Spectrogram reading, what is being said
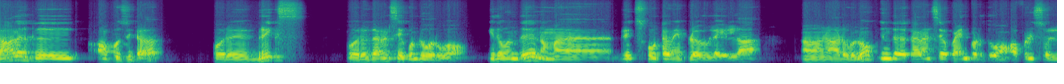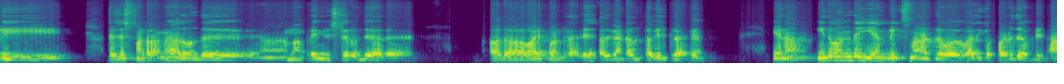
டாலருக்கு ஆப்போசிட்டா ஒரு பிரிக்ஸ் ஒரு கரன்சியை கொண்டு வருவோம். இதை வந்து நம்ம பிரிக்ஸ் கூட்டமைப்பில் உள்ள எல்லா நாடுகளும் இந்த கரன்சியை பயன்படுத்துவோம் அப்படின்னு சொல்லி சஜஸ்ட் பண்ணுறாங்க அது வந்து நம்ம பிரைம் மினிஸ்டர் வந்து அதை அதை அவாய்ட் பண்றாரு அது வேண்டாம்னு தவிர்க்கிறாரு. ஏன்னா இது வந்து ஏன் பிரிக்ஸ் மாநாட்டில் விவாதிக்கப்படுது அப்படின்னா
